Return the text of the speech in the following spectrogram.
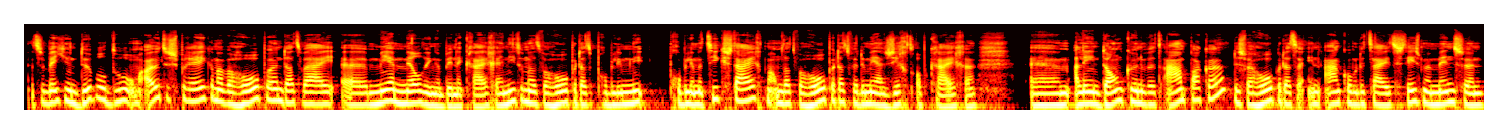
Het is een beetje een dubbel doel om uit te spreken, maar we hopen dat wij uh, meer meldingen binnenkrijgen. En niet omdat we hopen dat de problematiek stijgt, maar omdat we hopen dat we er meer zicht op krijgen. Um, alleen dan kunnen we het aanpakken. Dus wij hopen dat er in aankomende tijd steeds meer mensen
